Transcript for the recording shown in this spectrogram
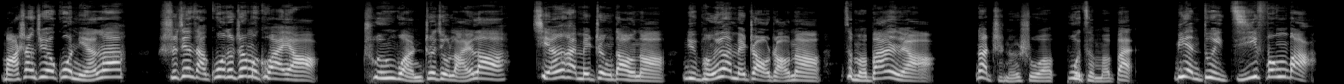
马上就要过年了，时间咋过得这么快呀？春晚这就来了，钱还没挣到呢，女朋友还没找着呢，怎么办呀？那只能说不怎么办，面对疾风吧。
